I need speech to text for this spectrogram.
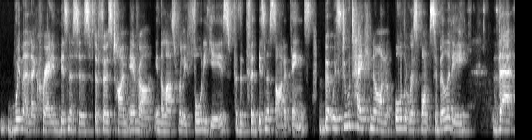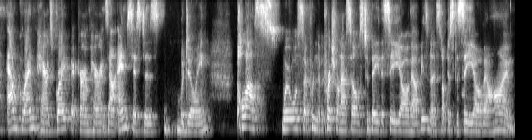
women are creating businesses for the first time ever in the last really 40 years for the for the business side of things. But we're still taking on all the responsibility that our grandparents great grandparents our ancestors were doing. Plus we're also putting the pressure on ourselves to be the CEO of our business not just the CEO of our home.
